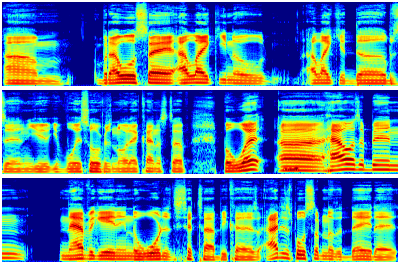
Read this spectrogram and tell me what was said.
Um, but I will say I like you know I like your dubs and your your voiceovers and all that kind of stuff. But what Mm-hmm. uh how has it been navigating the water of TikTok? Because I just posted something the other day that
